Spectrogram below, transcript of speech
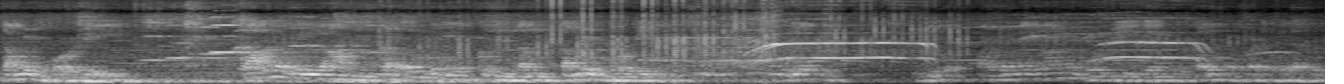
தமிழ் மொழி. காலமெல்லாம் கடந்து நிற்கும் நம் தமிழ் மொழி. பழமையான மொழி என்று கருதப்படுகிறது.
